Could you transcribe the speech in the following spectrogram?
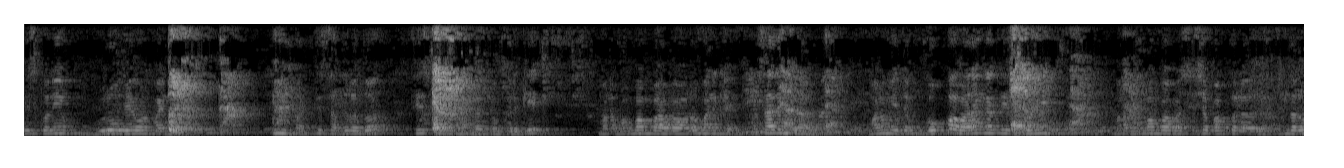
తీసుకొని గురువు దేవుని పైన భక్తి శ్రద్ధలతో తీసుకుంటున్నాం ప్రతి ఒక్కరికి. మన బొమ్మం బాబా వారు మనకి ప్రసాదించినారు. మనం ఇది గొప్ప వరంగా తీసుకొని మన బొమ్మం బాబా శిష్య భక్తులు అందరూ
